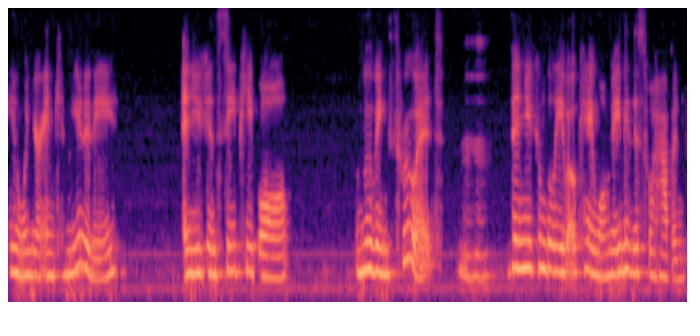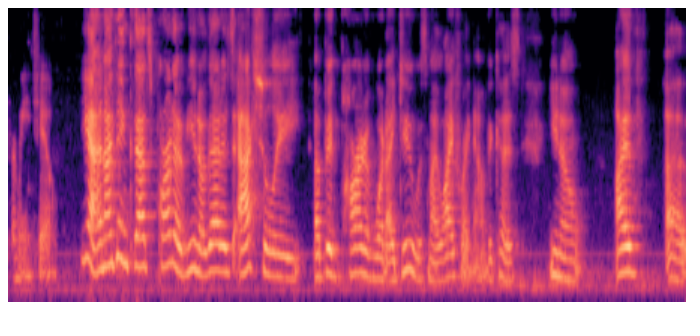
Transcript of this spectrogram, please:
you know when you're in community and you can see people moving through it mm-hmm. then you can believe okay well maybe this will happen for me too yeah and i think that's part of you know that is actually a big part of what i do with my life right now because you know i've uh,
